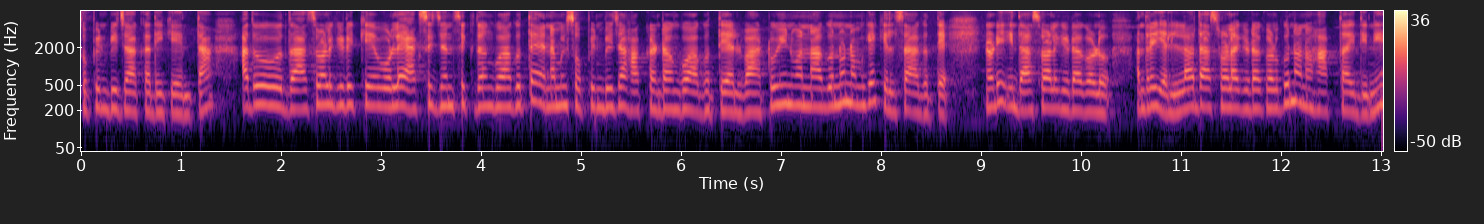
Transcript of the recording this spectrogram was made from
ಸೊಪ್ಪಿನ ಬೀಜ ಹಾಕೋದಕ್ಕೆ ಅಂತ. ಅದು ದಾಸವಾಳ ಗಿಡಕ್ಕೆ ಒಳ್ಳೆ ಆಕ್ಸಿಜನ್ ಸಿಕ್ದಂಗೂ ಆಗುತ್ತೆ, ನಮಗೆ ಸೊಪ್ಪಿನ ಬೀಜ ಹಾಕೊಂಡಂಗೂ ಆಗುತ್ತೆ ಅಲ್ವಾ? ಟೂ ಇನ್ ಒನ್ ಆಗೂ ನಮಗೆ ಕೆಲಸ ಆಗುತ್ತೆ. ನೋಡಿ ಈ ದಾಸವಾಳ ಗಿಡಗಳು, ಅಂದರೆ ಎಲ್ಲ ದಾಸವಾಳ ಗಿಡಗಳಿಗೂ ನಾನು ಹಾಕ್ತಾ ಇದ್ದೀನಿ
